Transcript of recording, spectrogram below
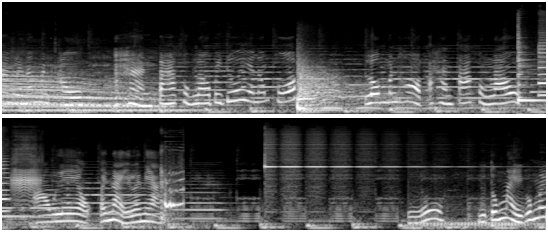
ากๆเลยนะ มันเอาอาหารปลาของเราไปด้วยอะน้องพบลมมันหอบอาหารปลาของเรา เอาแล้วไปไหนแล้วเนี่ยโอ้อยู่ตรงไหนก็ไม่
